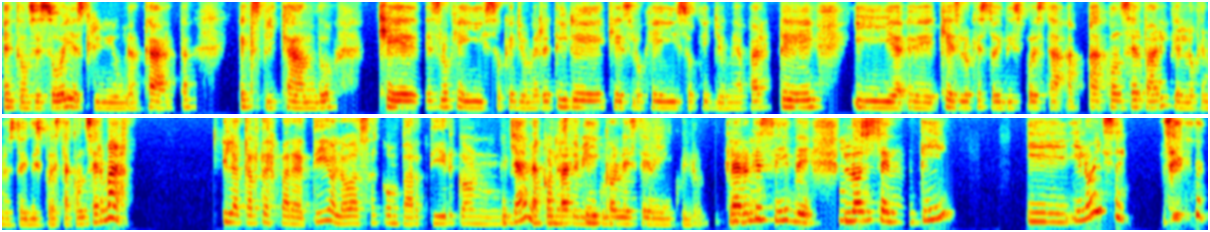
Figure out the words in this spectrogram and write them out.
Entonces hoy escribí una carta explicando qué es lo que hizo que yo me retiré, qué es lo que hizo que yo me aparté y eh, qué es lo que estoy dispuesta a, a conservar y qué es lo que no estoy dispuesta a conservar. ¿Y la carta es para ti o lo vas a compartir con, Ya la con este compartí con vínculo? este vínculo. Claro que sí, de, lo sentí y, y lo hice. Sí,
